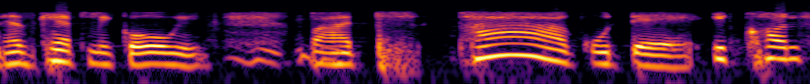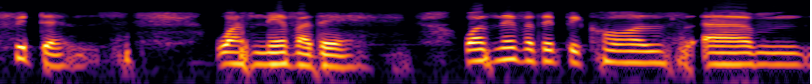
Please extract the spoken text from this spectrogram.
has kept me going. Mm-hmm. But phaa kude i-confidence was never there. Was never there because um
